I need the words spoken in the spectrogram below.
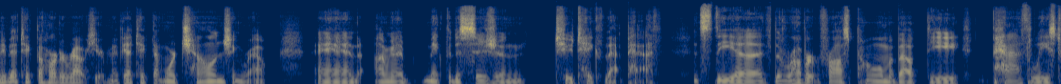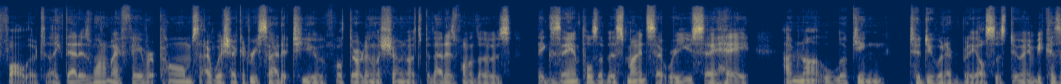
maybe I take the harder route here. Maybe I take that more challenging route. And I'm going to make the decision to take that path. It's the uh, the Robert Frost poem about the path least followed. Like that is one of my favorite poems. I wish I could recite it to you. We'll throw it in the show notes, but that is one of those examples of this mindset where you say, "Hey, I'm not looking to do what everybody else is doing because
